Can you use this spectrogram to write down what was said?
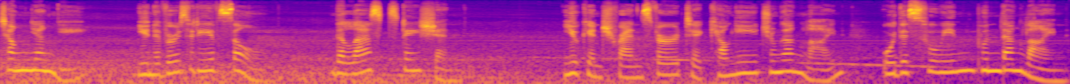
Cheongyangni University of Seoul. The last station. You can transfer to Gyeonggi Jungang Line or the Suin Bundang Line.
